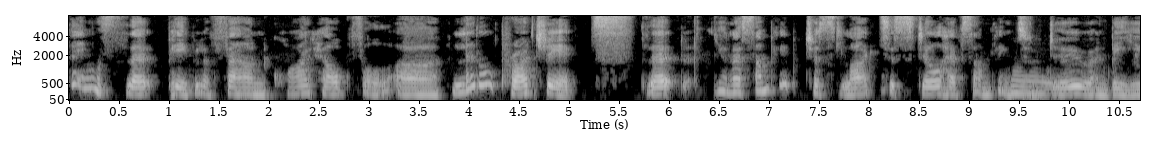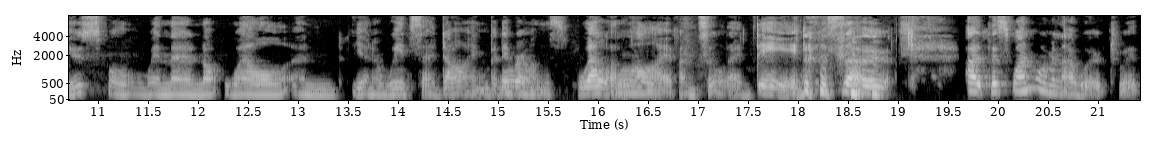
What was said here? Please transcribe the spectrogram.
things that people have found quite helpful are little projects that, you know, some people just like to still have something mm. to do and be useful when they're not well and, you know, we'd say dying, but mm. everyone's well mm. alive mm. until they're dead. so, uh, this one woman I worked with,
